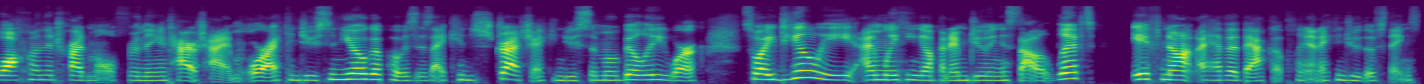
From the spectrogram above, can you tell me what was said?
walk on the treadmill for the entire time, or I can do some yoga poses, I can stretch, I can do some mobility work. So ideally, I'm waking up and I'm doing a solid lift. If not, I have a backup plan. I can do those things.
